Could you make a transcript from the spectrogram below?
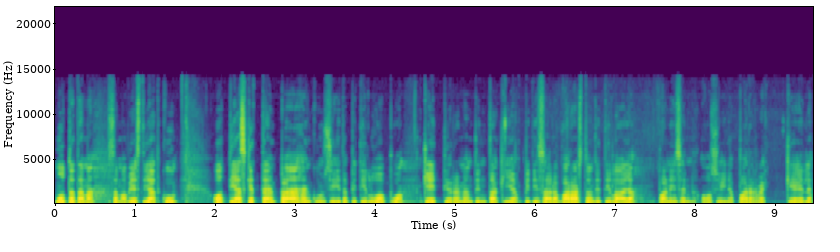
Mutta tämä sama viesti jatkuu. Otti äskettäin päähän, kun siitä piti luopua. Keittiöremontin takia piti saada varastointitilaa ja panin sen osiin ja parvekkeelle.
